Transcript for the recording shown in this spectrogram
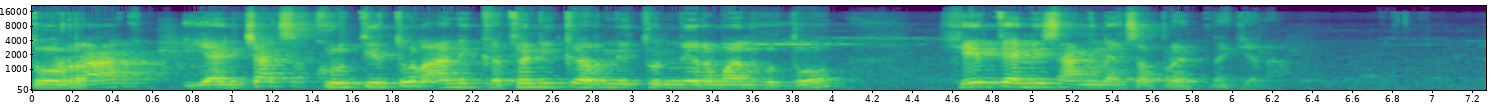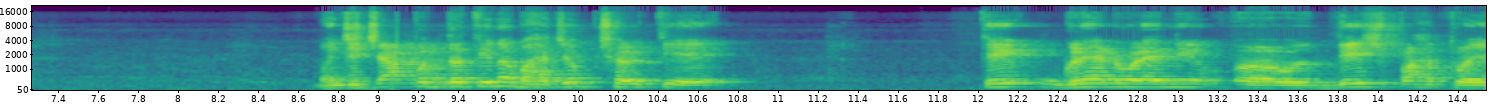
तो राग यांच्याच कृतीतून आणि कथनीकरणीतून निर्माण होतो हे त्यांनी सांगण्याचा प्रयत्न केला. म्हणजे ज्या पद्धतीनं भाजप छळतीये ते उघड्या डोळ्यांनी देश पाहतोय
